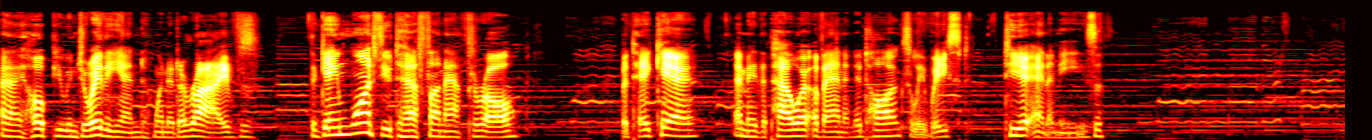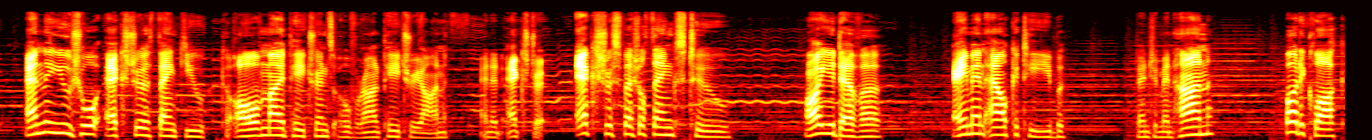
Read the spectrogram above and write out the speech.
and I hope you enjoy the end when it arrives. The game wants you to have fun after all. But take care, and may the power of Ananidhogg lay waste to your enemies. And the usual extra thank you to all of my patrons over on Patreon, and an extra, extra special thanks to Arya Deva, Ayman Al Khatib, Benjamin Hahn, Body Clock,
